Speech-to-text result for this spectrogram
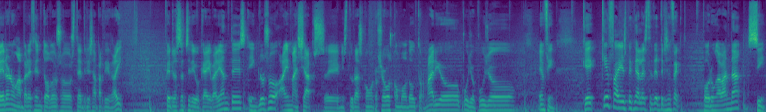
pero non aparecen todos os Tetris a partir de aí. Pero xa te digo que hai variantes e incluso hai mashups, eh, misturas con outros xogos como Doutor Mario, Puyo Puyo, en fin. Que, que fai especial este Tetris Effect? Por unha banda, sí,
